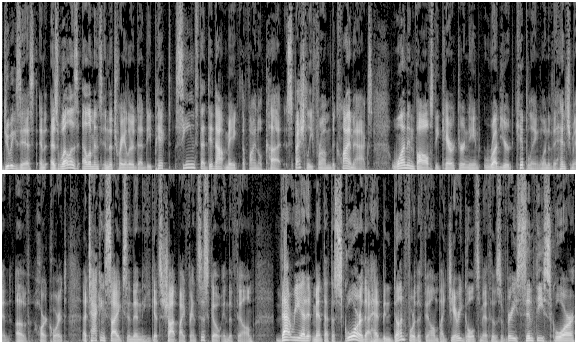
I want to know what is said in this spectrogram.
do exist, and as well as elements in the trailer that depict scenes that did not make the final cut, especially from the climax. One involves the character named Rudyard Kipling, one of the henchmen of Harcourt, attacking Sykes, and then he gets shot by Francisco in the film. That re edit meant that the score that had been done for the film by Jerry Goldsmith, it was a very synthy score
